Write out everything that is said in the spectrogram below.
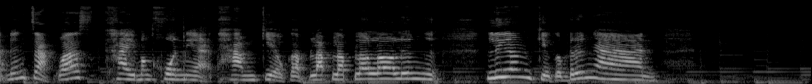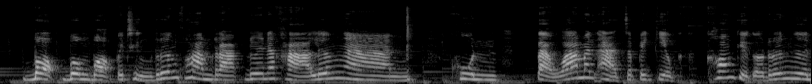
ท เนื่องจากว่าใครบางคนเนี่ยทำเกี่ยวกับลับลับล่อๆเรื่องเงินเรื่องเกี่ยวกับเรื่องงาน บอกบ่งบอกไปถึงเรื่องความรักด้วยนะคะ เรื่องงาน คุณแต่ว่ามันอาจจะไปเกี่ยวข้องเกี่ยวกับเรื่องเงิน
